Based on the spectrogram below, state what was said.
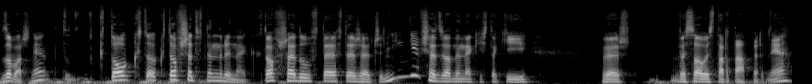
zobacz, nie? To, kto, kto, kto wszedł w ten rynek? Kto wszedł w te, w te rzeczy? Nikt nie wszedł żaden jakiś taki, wiesz, wesoły startuper, nie?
